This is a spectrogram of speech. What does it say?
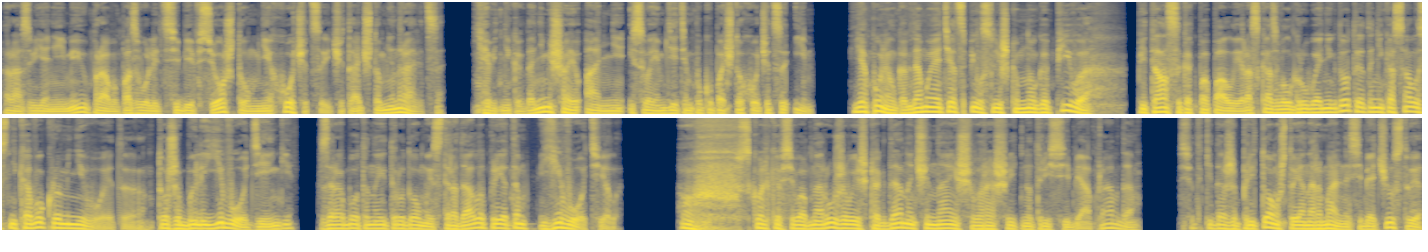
Разве я не имею права позволить себе все, что мне хочется, и читать, что мне нравится? Я ведь никогда не мешаю Анне и своим детям покупать, что хочется им. Я понял, когда мой отец пил слишком много пива, питался как попало и рассказывал грубые анекдоты, это не касалось никого, кроме него. Это тоже были его деньги, заработанные трудом, и страдало при этом его тело. Ух, сколько всего обнаруживаешь, когда начинаешь ворошить внутри себя, правда? Все-таки даже при том, что я нормально себя чувствую,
